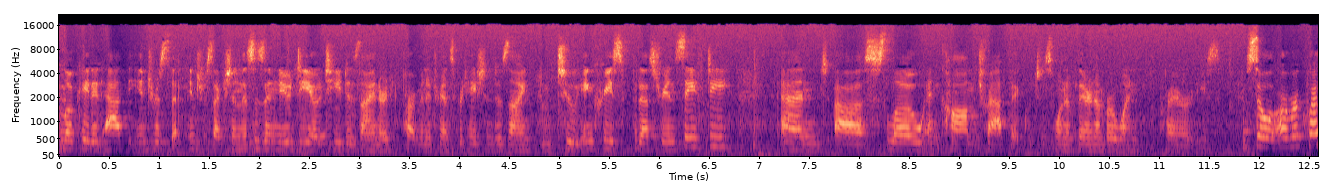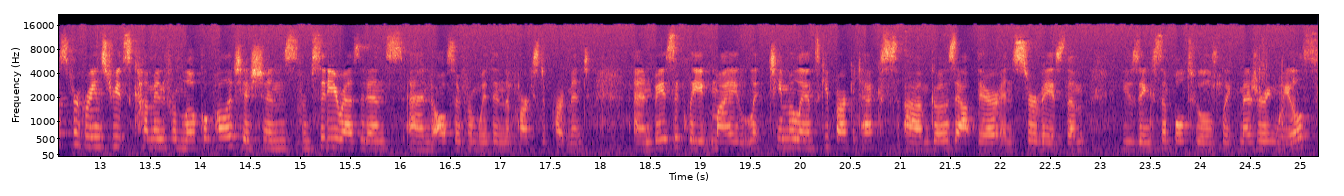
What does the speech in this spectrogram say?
located at the interse- intersection. This is a new DOT design or Department of Transportation design to increase pedestrian safety and uh, slow and calm traffic, which is one of their number one priorities. So, our requests for green streets come in from local politicians, from city residents, and also from within the Parks Department. And basically, my team of landscape architects um, goes out there and surveys them using simple tools like measuring wheels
